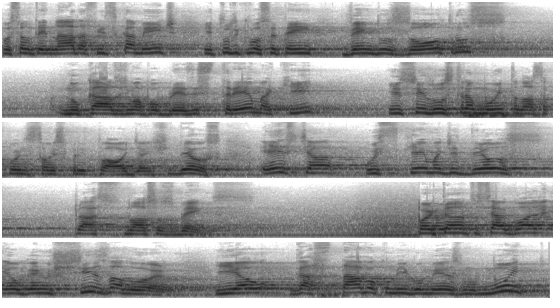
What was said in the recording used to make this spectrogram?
você não tem nada fisicamente, e tudo que você tem vem dos outros, no caso de uma pobreza extrema aqui, isso ilustra muito a nossa condição espiritual diante de Deus. Este é o esquema de Deus para os nossos bens. Portanto, se agora eu ganho X valor e eu gastava comigo mesmo muito,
